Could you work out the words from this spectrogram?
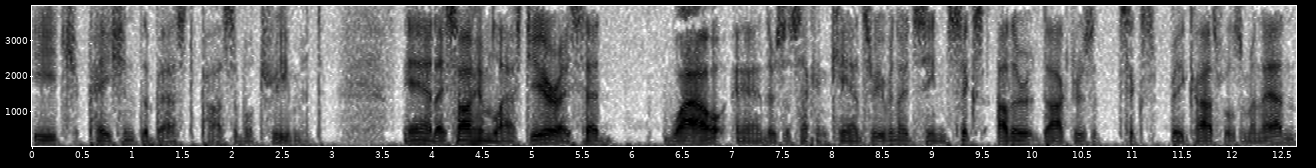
each patient the best possible treatment. And I saw him last year. I said, wow, and there's a second cancer. Even though I'd seen six other doctors at six big hospitals in Manhattan,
